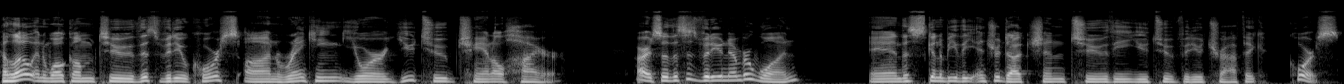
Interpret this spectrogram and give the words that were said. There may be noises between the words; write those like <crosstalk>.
Hello and welcome to this video course on ranking your YouTube channel higher. Alright, so this is video number one, and this is going to be the introduction to the YouTube video traffic course.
